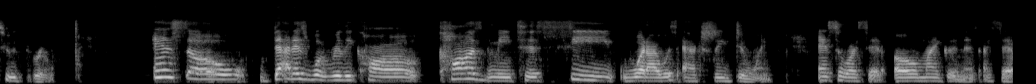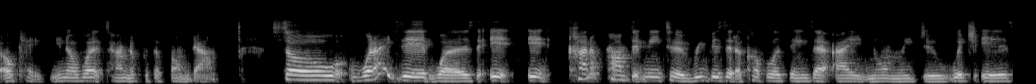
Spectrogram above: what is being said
to through. And so that is what really called, caused me to see what I was actually doing. And so I said, Oh my goodness. I said, Okay, you know what? Time to put the phone down. So what I did was it it kind of prompted me to revisit a couple of things that I normally do, which is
